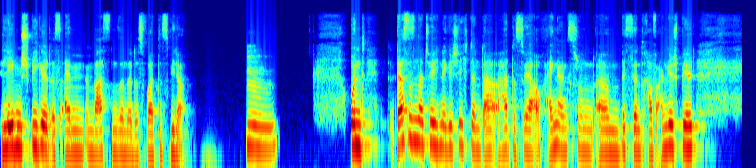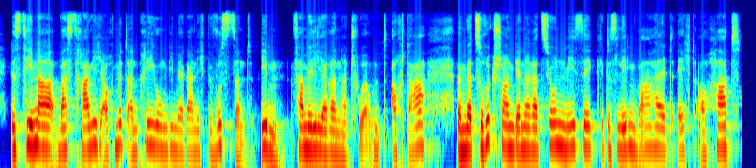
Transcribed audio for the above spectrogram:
Leben spiegelt es einem im wahrsten Sinne des Wortes wieder. Mhm. Und das ist natürlich eine Geschichte, und da hattest du ja auch eingangs schon ähm, ein bisschen drauf angespielt das Thema, was trage ich auch mit an Prägungen, die mir gar nicht bewusst sind, eben familiärer Natur. Und auch da, wenn wir zurückschauen, generationenmäßig, das Leben war halt echt auch hart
